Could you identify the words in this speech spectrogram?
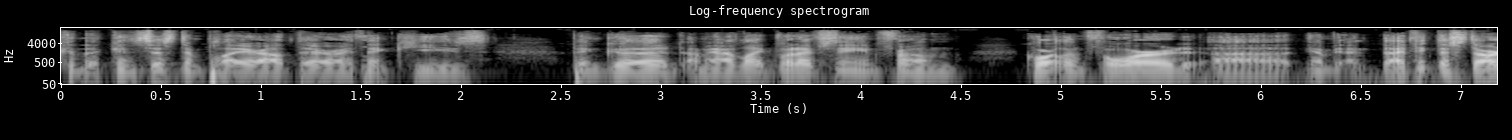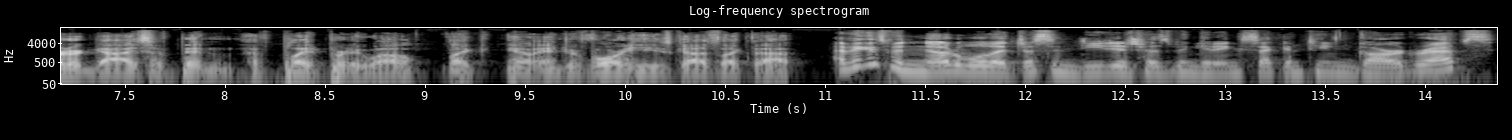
the consistent player out there. I think he's been good. I mean, I like what I've seen from Cortland Ford. Uh, I, mean, I think the starter guys have been have played pretty well, like you know Andrew Voorhees, guys like that. I think it's been notable that Justin Dedich has been getting second team guard reps.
